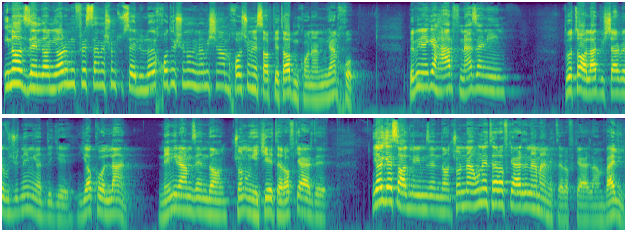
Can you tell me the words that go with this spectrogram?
اینا زندانی ها رو میفرستنشون تو سلولای خودشون و اینا میشینن به خودشون حساب کتاب می‌کنن میگن خب ببین اگه حرف نزنیم دو تا حالت بیشتر به وجود نمیاد دیگه. یا کلا نمیرم زندان چون اون یکی اعتراف کرده. یا یه سال میریم زندان چون نه اون اعتراف کرده نه من اعتراف کردم. ولی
